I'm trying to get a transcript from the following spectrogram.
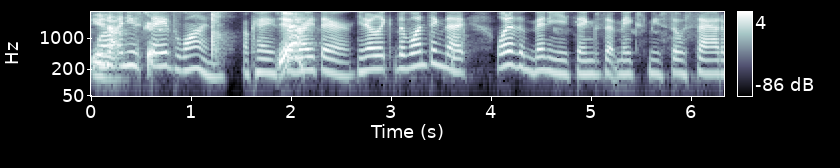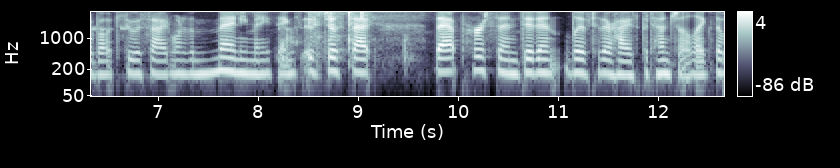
you well, know, and you saved one. Okay, so yeah. right there, you know, like the one thing that one of the many things that makes me so sad about suicide, one of the many many things, is just that that person didn't live to their highest potential. Like the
